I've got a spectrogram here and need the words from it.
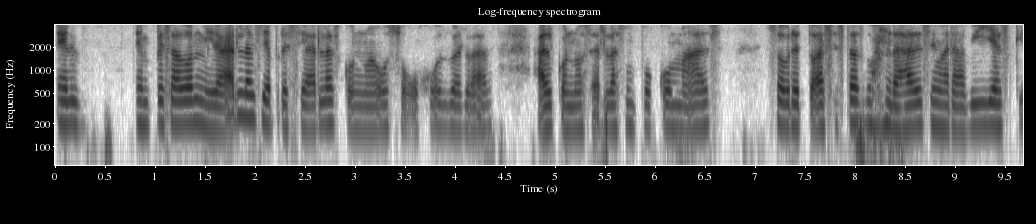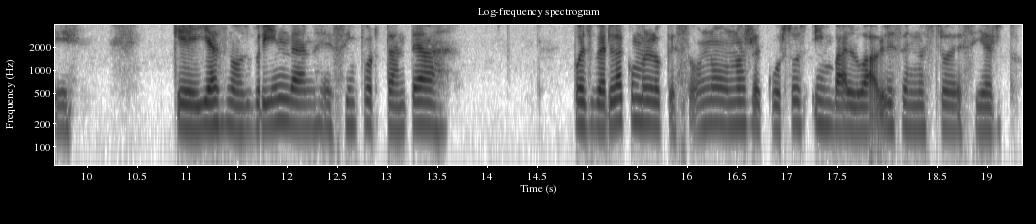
el empezado a admirarlas y apreciarlas con nuevos ojos, ¿verdad? Al conocerlas un poco más sobre todas estas bondades y maravillas que, que ellas nos brindan. Es importante a, pues verla como lo que son, ¿no? unos recursos invaluables en nuestro desierto.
